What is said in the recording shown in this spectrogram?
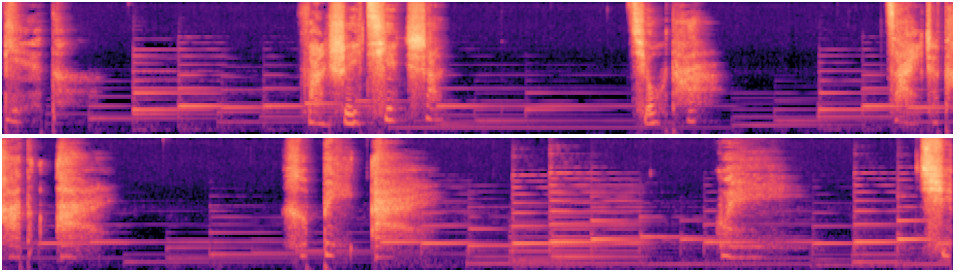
别的。万水千山，求他。载着他的爱和悲哀归去。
